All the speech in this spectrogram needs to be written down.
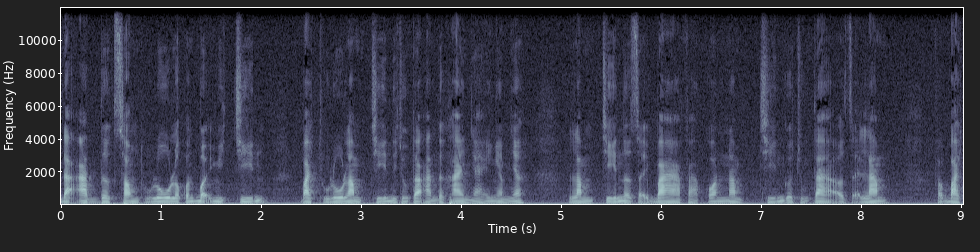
đã ăn được xong thủ lô là con 79 bạch thủ lô 59 thì chúng ta ăn được hai nháy anh em nhé. 59 ở dãy 3 và con 59 của chúng ta ở dãy 5 và bạch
